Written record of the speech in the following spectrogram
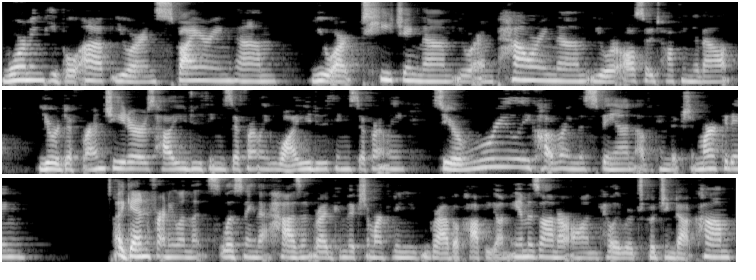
warming people up, you are inspiring them, you are teaching them, you are empowering them. You are also talking about your differentiators, how you do things differently, why you do things differently. So you're really covering the span of conviction marketing. Again, for anyone that's listening that hasn't read Conviction Marketing, you can grab a copy on Amazon or on kellyroachcoaching.com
